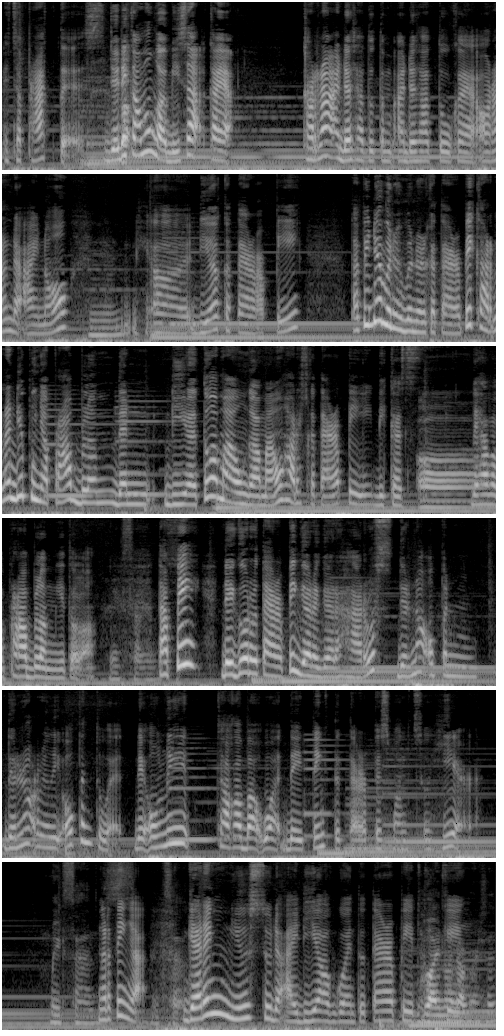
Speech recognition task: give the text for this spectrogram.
it's a practice. Jadi Ba- kamu nggak bisa kayak karena ada satu tem ada satu kayak orang that I know Hmm, uh, dia ke terapi tapi dia benar-benar ke terapi karena dia punya problem dan dia tuh mau nggak mau harus ke terapi because oh, they have a problem gitu loh. Makes sense. tapi they go to therapy gara-gara harus they're not open they're not really open to it. They only talk about what they think the therapist wants to hear. Makes sense. Ngerti nggak? Getting used to the idea of going to therapy do I know talking that person?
